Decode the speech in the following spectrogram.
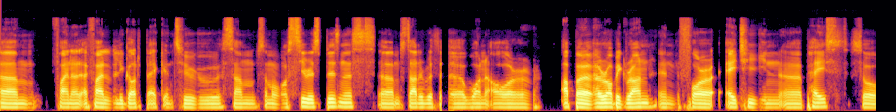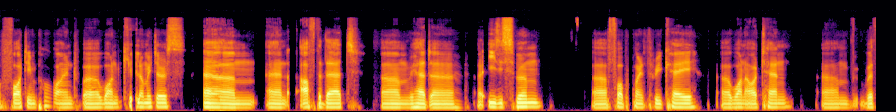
um finally i finally got back into some some more serious business um started with a one hour upper aerobic run in 418 uh, pace so 14.1 kilometers. Um and after that um we had a, a easy swim uh 4.3k uh, 1 hour 10 um with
